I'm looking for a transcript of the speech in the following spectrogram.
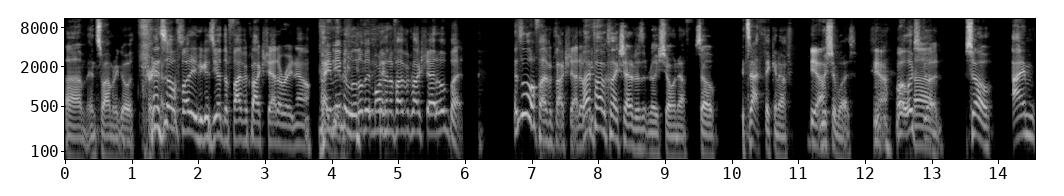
Um, and so I'm going to go with Kirk It's so funny because you have the five o'clock shadow right now. I I mean, do. maybe a little bit more than a five o'clock shadow, but it's a little five o'clock shadow. My five o'clock shadow doesn't really show enough, so it's not thick enough. yeah, Wish it was. yeah. Well, it looks Um, good. So I'm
